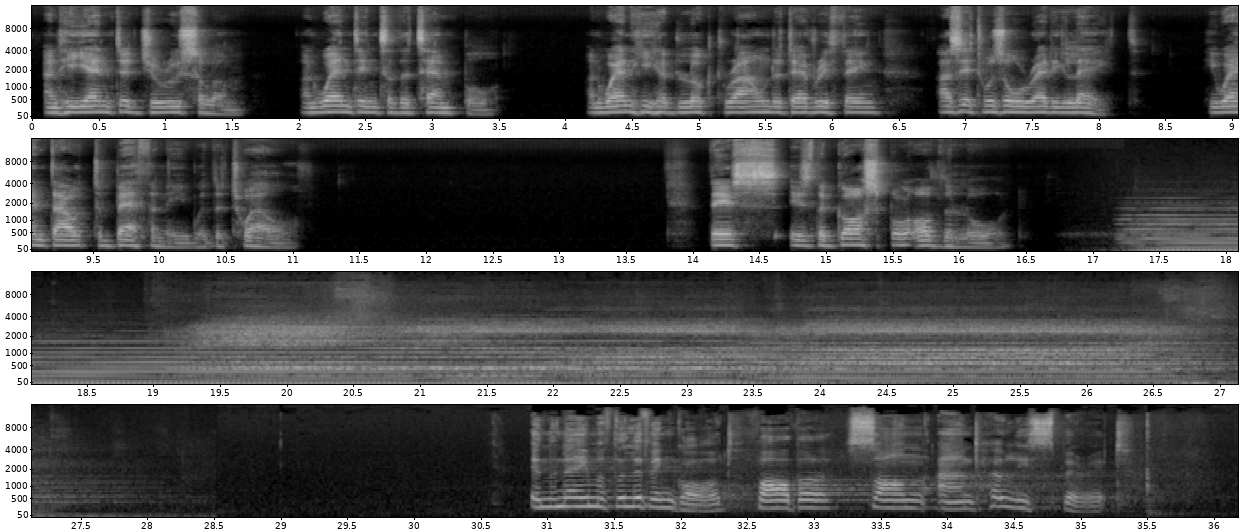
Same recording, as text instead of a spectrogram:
And he entered Jerusalem and went into the temple. And when he had looked round at everything, as it was already late, he went out to Bethany with the twelve. This is the gospel of the Lord. In the name of the living God, Father, Son, and Holy Spirit.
